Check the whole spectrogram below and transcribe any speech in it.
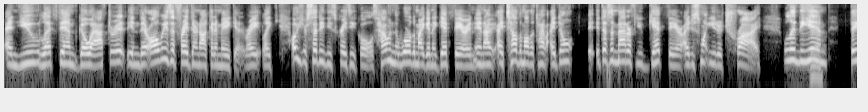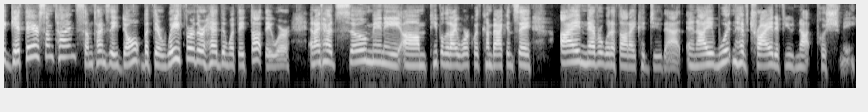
and you let them go after it and they're always afraid they're not going to make it right? Like oh you're setting these crazy goals. How in the world am i going to get there? And, and I, I tell them all the time i don't it doesn't matter if you get there. I just want you to try. Well in the yeah. end they get there sometimes sometimes they don't but they're way further ahead than what they thought they were. And i've had so many um, people that i work with come back and say I never would have thought I could do that. And I wouldn't have tried if you'd not pushed me.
